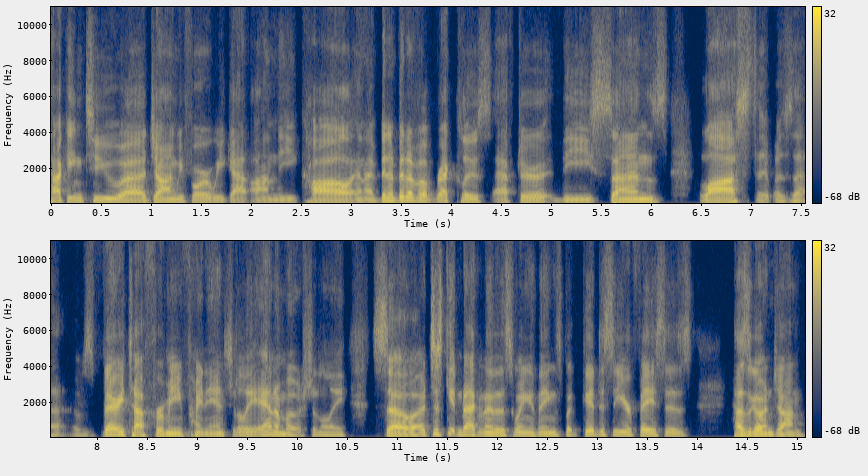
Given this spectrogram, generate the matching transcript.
talking to uh, John before we got on the call, and I've been a bit of a recluse after the Suns lost. It was uh, it was very tough for me financially and emotionally. So uh, just getting back into the swing of things, but good to see your faces. How's it going, John?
